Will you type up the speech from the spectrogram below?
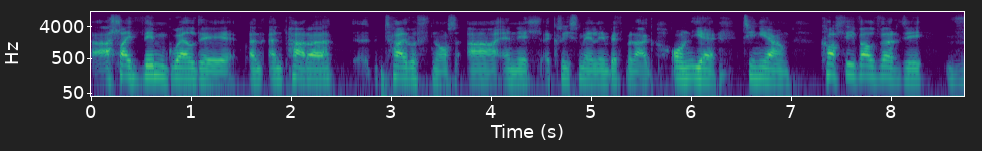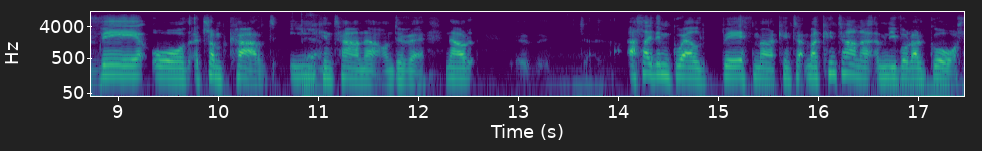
allai ddim gweld e yn, yn para tair wythnos a ennill y Cris Melin beth bynnag. Ond ie, yeah, ti'n iawn. Colli Falferdi, fe oedd y trump card i yeah. Cintana, ond dy fe. Nawr, allai ddim gweld beth mae Cintana, mae Cintana yn mynd i fod ar goll.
